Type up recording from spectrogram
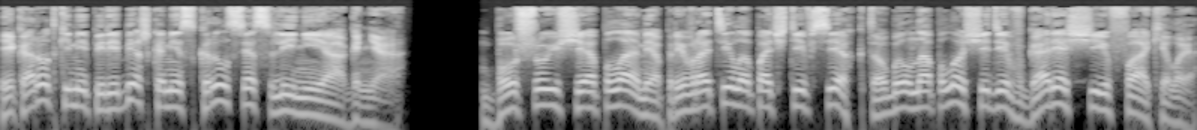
и короткими перебежками скрылся с линии огня. Бушующее пламя превратило почти всех, кто был на площади, в горящие факелы.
